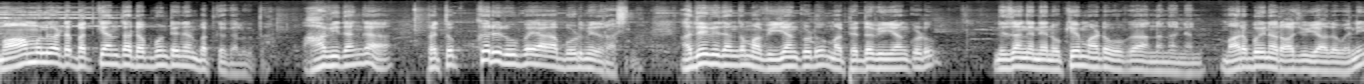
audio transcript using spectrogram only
మామూలుగా బతికేంత డబ్బు ఉంటే నేను బతకగలుగుతా. ఆ విధంగా ప్రతి ఒక్కరి రూపాయి ఆ బోర్డు మీద రాసిన. అదేవిధంగా మా వియ్యంకుడు మా పెద్ద వియ్యంకుడు నిజంగా నేను ఒకే మాట ఒక అన్నాను నేను మారబోయిన రాజు యాదవ్ అని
